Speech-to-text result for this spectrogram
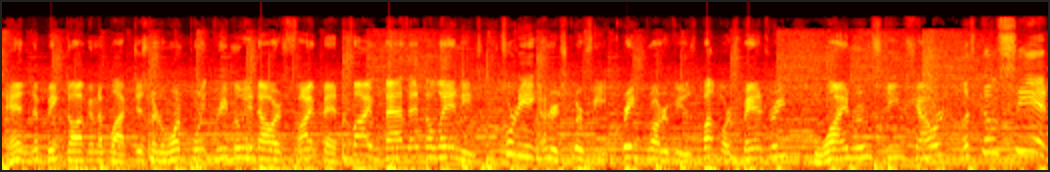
And the big dog on the block, just under $1.3 million, five bed, five bath at the landings, 4,800 square feet, great water views, butler's pantry, wine room, steam shower. Let's go see it.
